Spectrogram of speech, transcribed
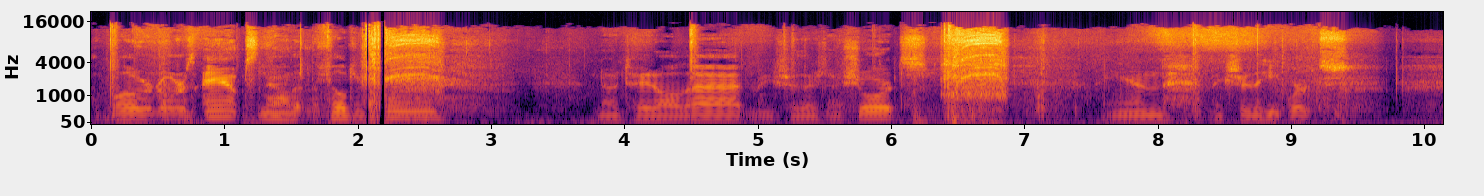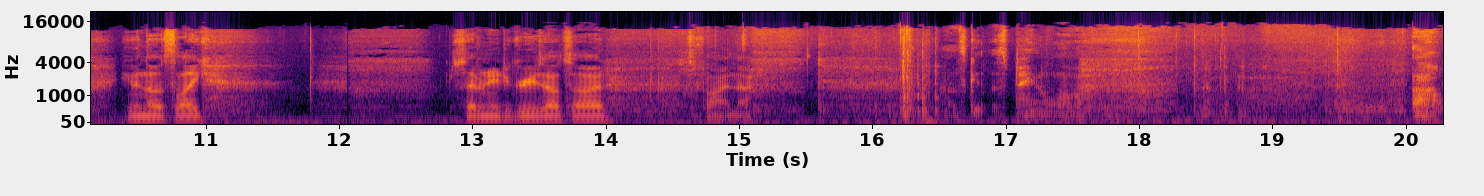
the blower door's amps now that the filter's clean. Notate all that, make sure there's no shorts, and make sure the heat works. Even though it's like 70 degrees outside, it's fine though. Let's get this panel off. Oh.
